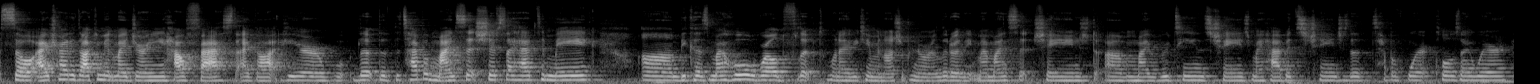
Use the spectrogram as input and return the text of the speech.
so I try to document my journey, how fast I got here, the, the, the type of mindset shifts I had to make. Um, because my whole world flipped when I became an entrepreneur. Literally, my mindset changed, um, my routines changed, my habits changed, the type of wear, clothes I wear,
